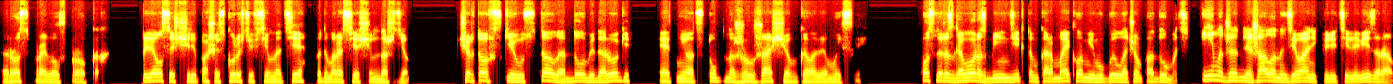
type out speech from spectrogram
Рос провел в пробках. Плелся с черепашей скоростью в темноте под моросящим дождем. Чертовски устал от долгой дороги и от неотступно жужжащих в голове мыслей. После разговора с Бенедиктом Кармайклом ему было о чем подумать. Имаджин лежала на диване перед телевизором,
